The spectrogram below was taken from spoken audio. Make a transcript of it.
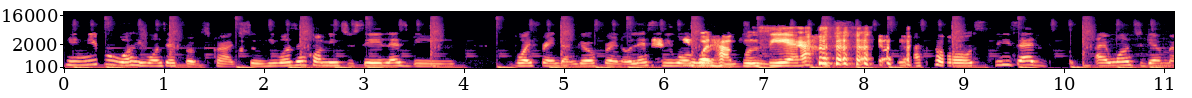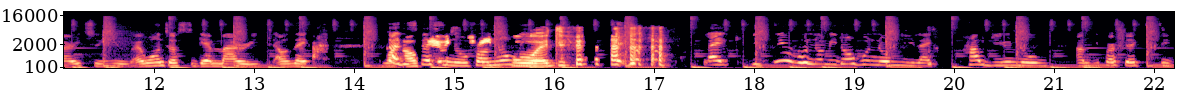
He knew what he wanted from scratch. So he wasn't coming to say, let's be boyfriend and girlfriend or let's see what, See what happens. Yeah. at all. He said, I want to get married to you. I want us to get married. I was like, ah, wow. this person, oh, from nowhere. straightforward. like you even know me, don't even know me. Like, how do you know I'm the perfect fit?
